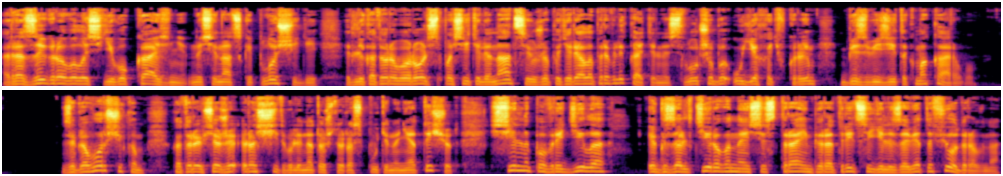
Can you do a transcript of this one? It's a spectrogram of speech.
разыгрывалась его казнь на Сенатской площади, и для которого роль спасителя нации уже потеряла привлекательность. Лучше бы уехать в Крым без визита к Макарову. Заговорщикам, которые все же рассчитывали на то, что Распутина не отыщут, сильно повредила экзальтированная сестра императрицы Елизавета Федоровна,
